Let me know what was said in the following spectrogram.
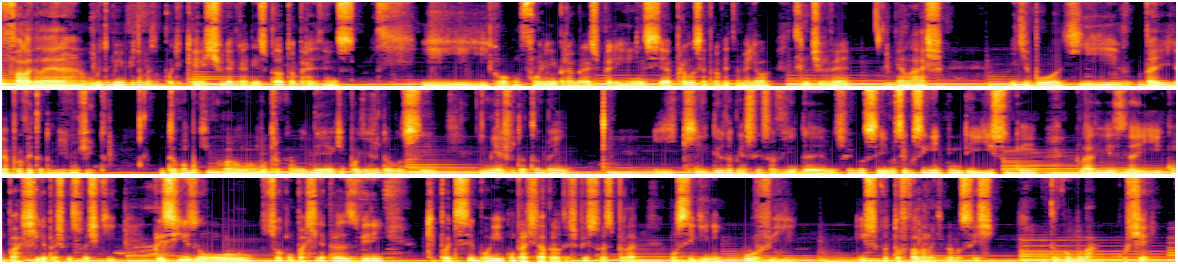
Fala galera, muito bem-vindo a mais um podcast. Eu lhe agradeço pela tua presença e coloca um fone aí para melhor experiência, para você aproveitar melhor. Se não tiver, relaxa e de boa que vai aproveitar do mesmo jeito. Então vamos que vamos, vamos trocar uma ideia que pode ajudar você e me ajudar também. E que Deus abençoe sua vida, abençoe você e você conseguir entender isso com clareza e compartilha para as pessoas que precisam ou só compartilha para elas verem que pode ser bom e compartilhar para outras pessoas para conseguirem ouvir isso que eu tô falando aqui para vocês. Então vamos lá, curte aí.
